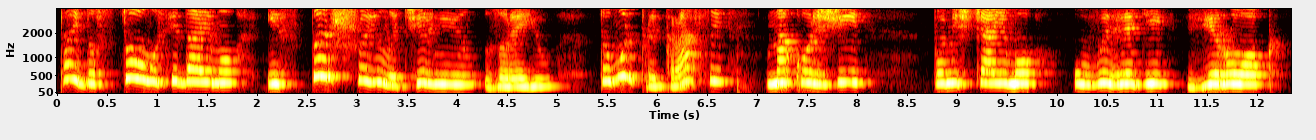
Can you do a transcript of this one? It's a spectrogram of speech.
Та й до столу сідаємо із першою вечірньою зорею. Тому й прикраси на коржі поміщаємо у вигляді зірок.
